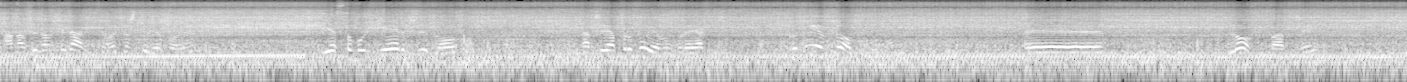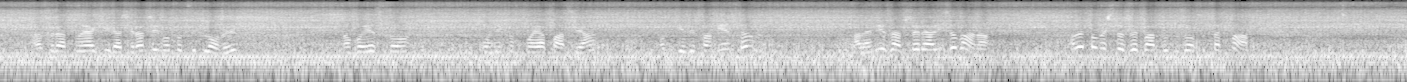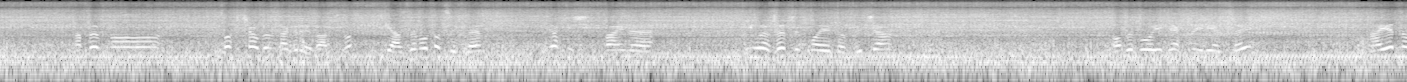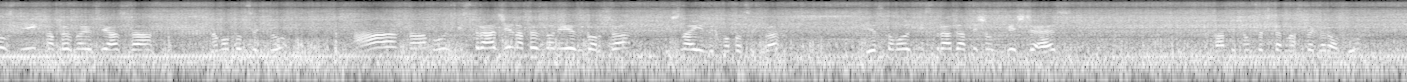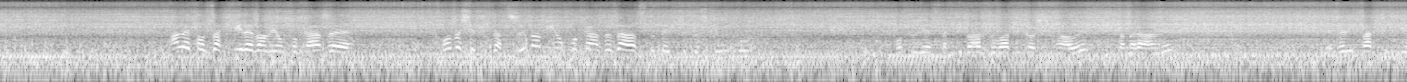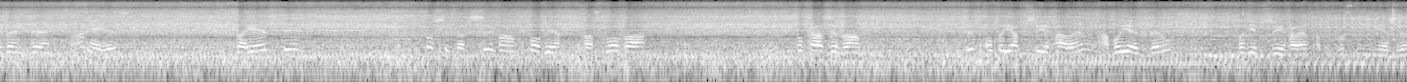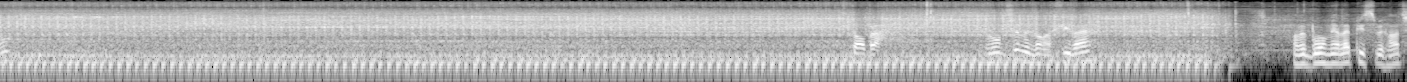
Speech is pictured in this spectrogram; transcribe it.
A nazywam się Dawid, to chociaż tyle powiem. Jest to mój pierwszy vlog. Znaczy ja próbuję w ogóle jak próbuję vlog. Yy, vlog bardziej. Akurat no jak widać raczej motocyklowy. No bo jest to poniekąd moja pasja. Od kiedy pamiętam, ale nie zawsze realizowana. Ale to myślę, że bardzo dużo osób tak ma. Na pewno co chciałbym nagrywać? No jazdę motocyklem, jakieś fajne, miłe rzeczy z mojego życia. Oby było ich jak najwięcej. Na jedną z nich na pewno jest jazda na motocyklu, a na multistradzie na pewno nie jest gorsza niż na innych motocyklach. Jest to Multistrada 1200S 2014 roku. Ale to za chwilę Wam ją pokażę. Może się tu zatrzymam i ją pokażę zaraz tutaj przy kościółku. Bo tu jest taki bardzo ładny kościół mały, kameralny. Jeżeli parking nie będzie, no nie jest, zajęty, to się zatrzymam, powiem dwa słowa pokażę Wam czym oto ja przyjechałem, albo jeżdżę, bo nie przyjechałem, a po prostu nim jeżdżę. Dobra, wyłączymy go na chwilę, aby było mnie lepiej słychać.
